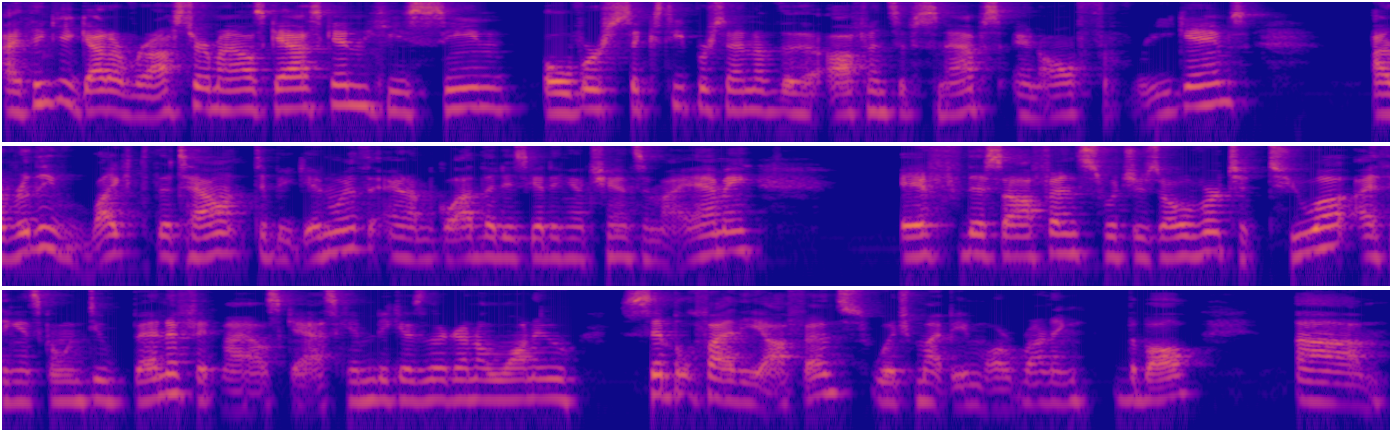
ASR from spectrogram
I think you got to roster Myles Gaskin. He's seen over 60% of the offensive snaps in all three games. I really liked the talent to begin with, and I'm glad that he's getting a chance in Miami. If this offense switches over to Tua, I think it's going to benefit Myles Gaskin because they're going to want to simplify the offense, which might be more running the ball. Um,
